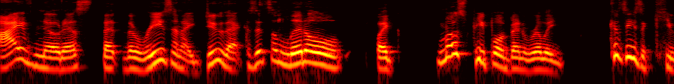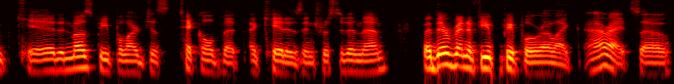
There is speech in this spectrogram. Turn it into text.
I've noticed that the reason I do that, because it's a little like most people have been really because he's a cute kid, and most people are just tickled that a kid is interested in them. But there have been a few people who are like, all right, so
